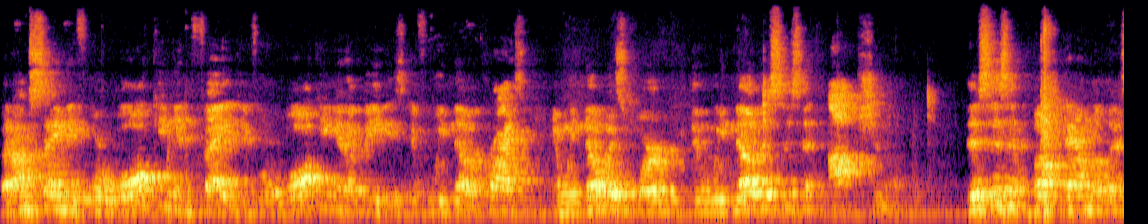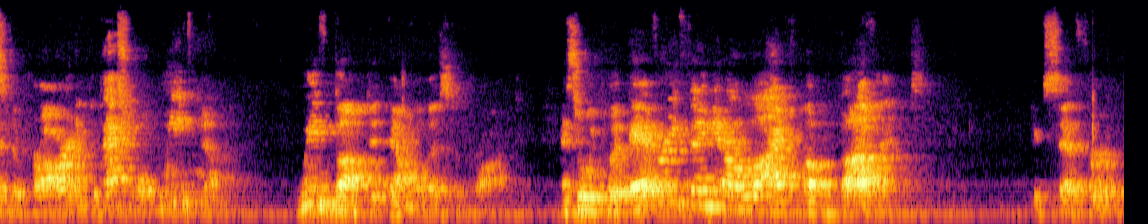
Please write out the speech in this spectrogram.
But I'm saying if we're walking in faith, if we're walking in obedience, if we know Christ and we know His Word, then we know this isn't optional. This isn't bumped down the list of priority, but that's what we've done. We've bumped it down the list of priority. And so we put everything in our life above it, except for the Lord.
